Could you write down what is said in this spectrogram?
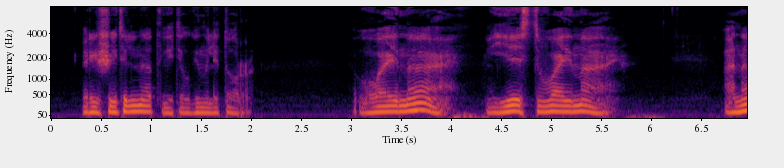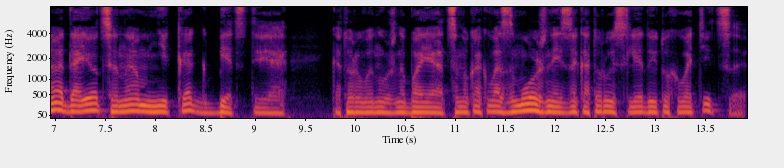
— решительно ответил Винолитор. Война есть война. Она дается нам не как бедствие, — которого нужно бояться, но как возможность, за которую следует ухватиться.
